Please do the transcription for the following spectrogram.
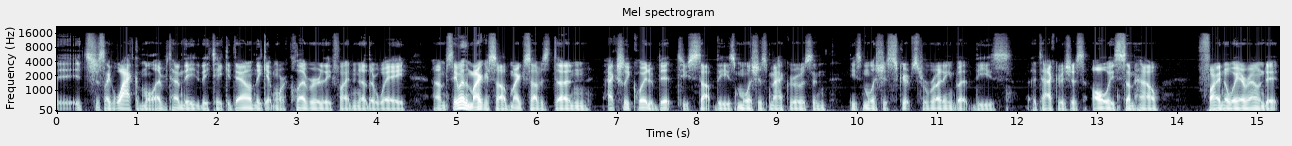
it's just like whack a mole. Every time they they take it down, they get more clever. They find another way. Um, same with Microsoft. Microsoft has done actually quite a bit to stop these malicious macros and these malicious scripts from running, but these attackers just always somehow find a way around it.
